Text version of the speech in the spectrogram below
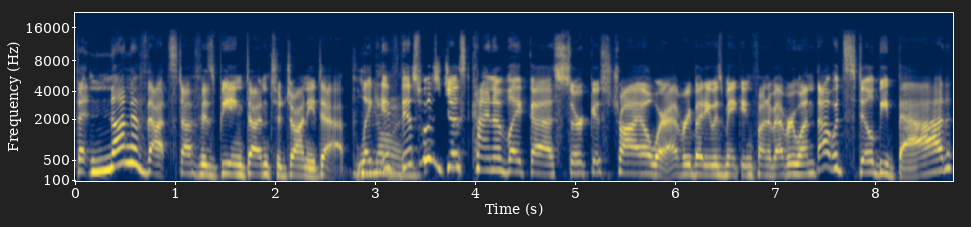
that none of that stuff is being done to Johnny Depp. Like None. if this was just kind of like a circus trial where everybody was making fun of everyone, that would still be bad.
